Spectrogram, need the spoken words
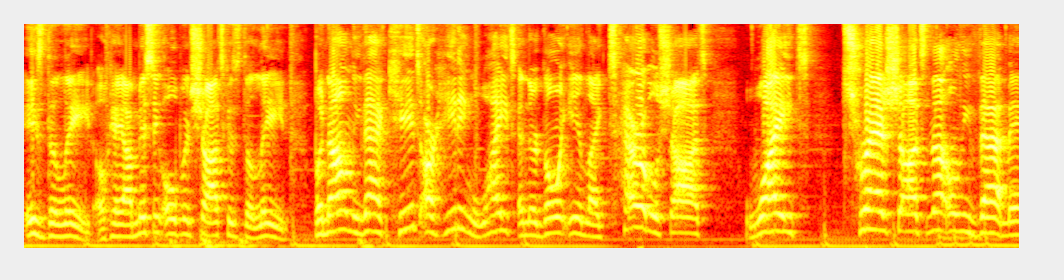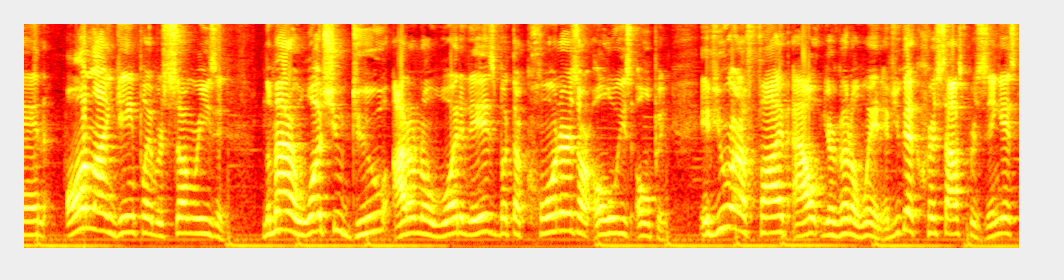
is delayed, okay? I'm missing open shots because it's delayed. But not only that, kids are hitting whites and they're going in like terrible shots, whites, trash shots. Not only that, man, online gameplay for some reason. No matter what you do, I don't know what it is, but the corners are always open. If you run a five out, you're gonna win. If you get Kristaps Porzingis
